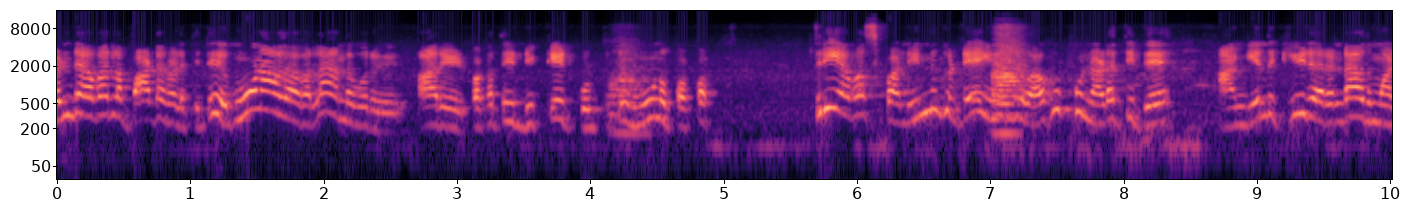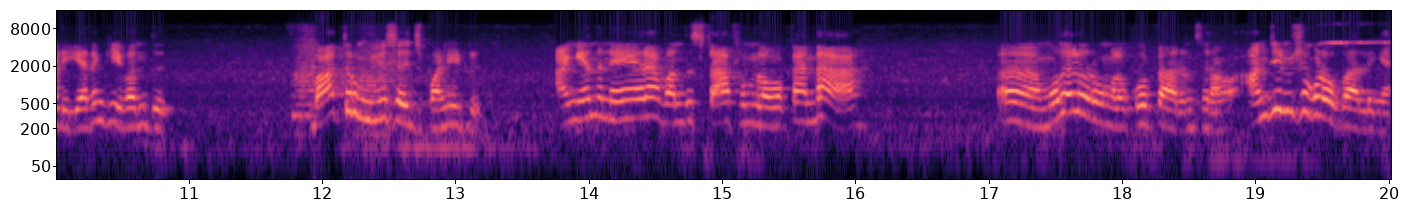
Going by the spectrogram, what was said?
ரெண்டு ஹவரில் பாட்டை நடத்திட்டு மூணாவது ஹவரில் அந்த ஒரு ஆறு ஏழு பக்கத்தையும் டிக்டேட் கொடுத்துட்டு மூணு பக்கம் த்ரீ ஹவர்ஸ் பா நின்றுக்கிட்டே இருந்து வகுப்பு நடத்திட்டு அங்கேருந்து கீழே ரெண்டாவது மாடி இறங்கி வந்து பாத்ரூம் யூசேஜ் பண்ணிவிட்டு அங்கேருந்து நேராக வந்து ஸ்டாஃப் ரூமில் உக்காந்தா முதல்வர் உங்களை கூப்பிட்டாருன்னு சொன்னாங்க அஞ்சு நிமிஷம் கூட உட்காரலிங்க.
